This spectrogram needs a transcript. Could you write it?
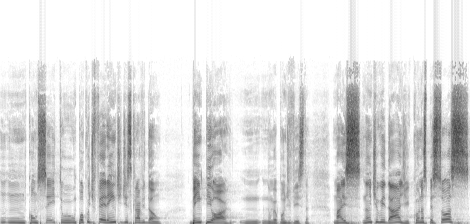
um conceito um pouco diferente de escravidão, bem pior no meu ponto de vista. Mas na antiguidade, quando as pessoas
